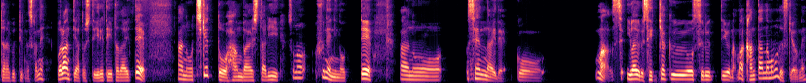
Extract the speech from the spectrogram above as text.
ただくっていうんですかねボランティアとして入れていただいてあのチケットを販売したりその船に乗ってあの船内でこうまあいわゆる接客をするっていうようなまあ簡単なものですけどね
